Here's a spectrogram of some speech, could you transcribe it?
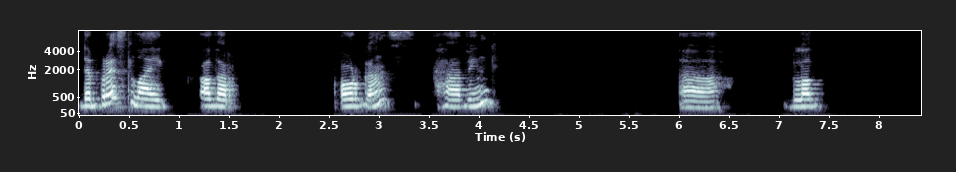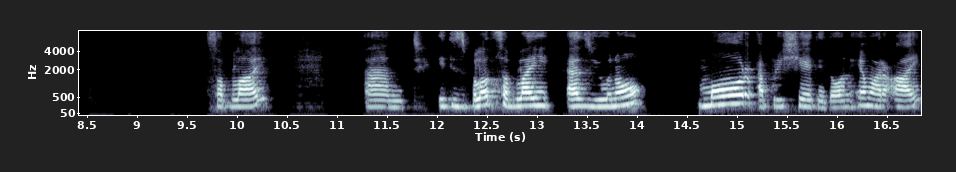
the breast, like other organs, having uh, blood supply, and it is blood supply, as you know, more appreciated on MRI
